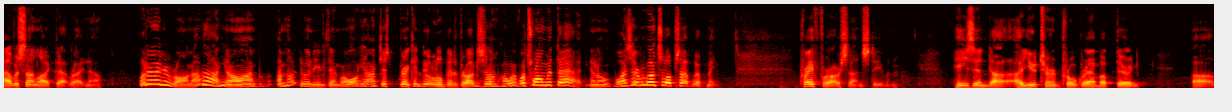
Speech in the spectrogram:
I have a son like that right now. What did I do wrong? I'm not, you know, I'm, I'm not doing anything wrong. You know, I'm just drinking, doing a little bit of drugs. What's wrong with that? You know, why is everyone so upset with me? Pray for our son, Stephen. He's in uh, a U-turn program up there in uh,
